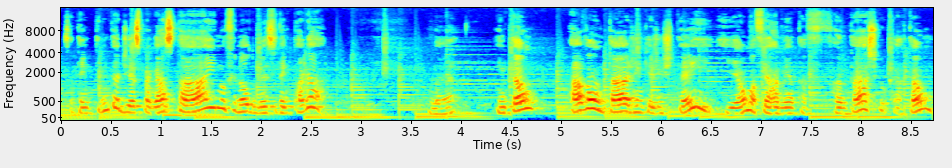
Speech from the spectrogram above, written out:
Você tem 30 dias para gastar e no final do mês você tem que pagar. Né? Então, a vantagem que a gente tem, e é uma ferramenta fantástica o cartão,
